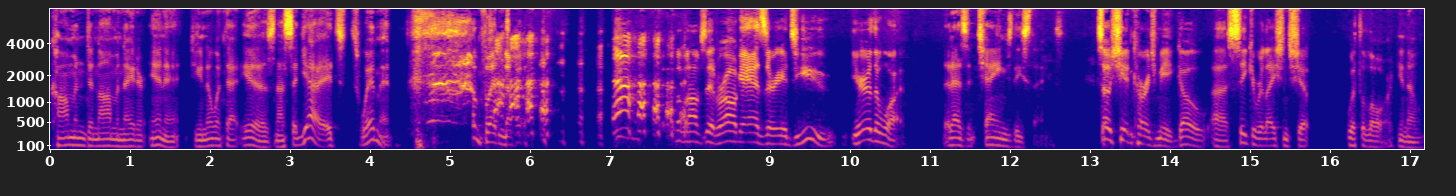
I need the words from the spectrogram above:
common denominator in it. Do you know what that is? And I said, yeah, it's, it's women. but no. My mom said, wrong answer. It's you. You're the one that hasn't changed these things. So she encouraged me, go uh, seek a relationship with the Lord, you know,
